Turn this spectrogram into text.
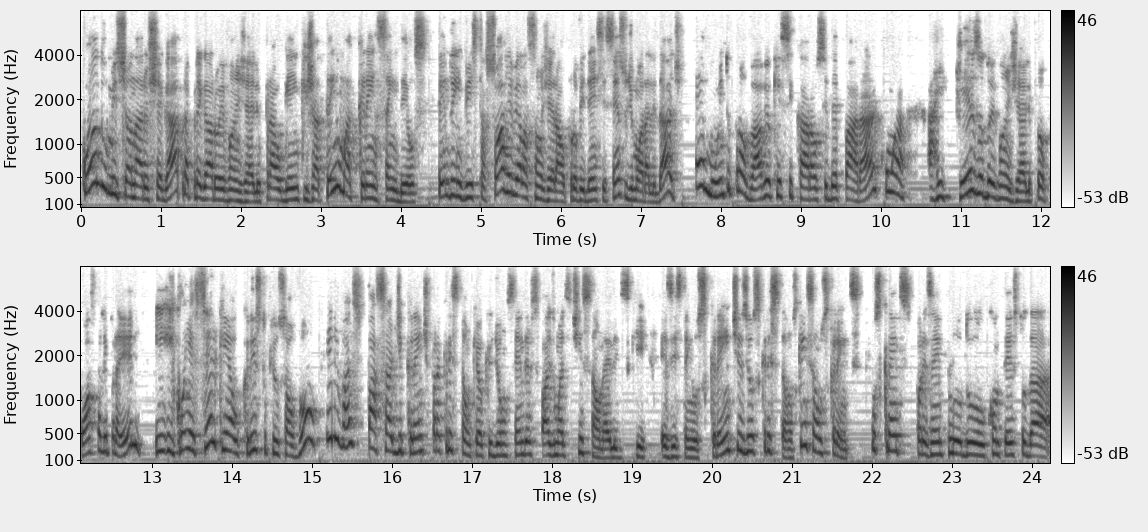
quando o missionário chegar para pregar o evangelho para alguém que já tem uma crença em Deus, tendo em vista só a revelação geral, providência e senso de moralidade, é muito provável que esse cara, ao se deparar com a, a riqueza do evangelho proposta ali para ele e, e, conhecer quem é o Cristo que o salvou, ele vai passar de crente para cristão, que é o que o John Sanders faz uma distinção, né? Ele diz que existem os crentes e os cristãos. Quem são os crentes? Os crentes, por exemplo, do contexto da,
